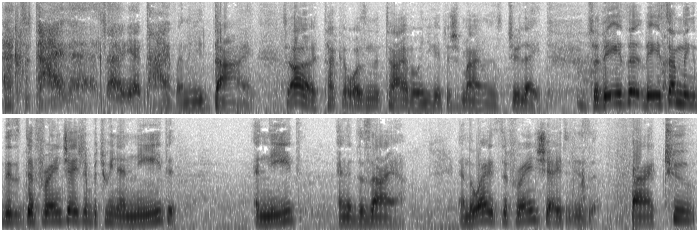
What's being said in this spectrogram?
it's a taiva, it's only a taiva, and then you die. So, oh, taka wasn't a taiva when you get to Shemaim, it's too late. So there is, a, there is something, there's a differentiation between a need, a need, and a desire. And the way it's differentiated is by two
